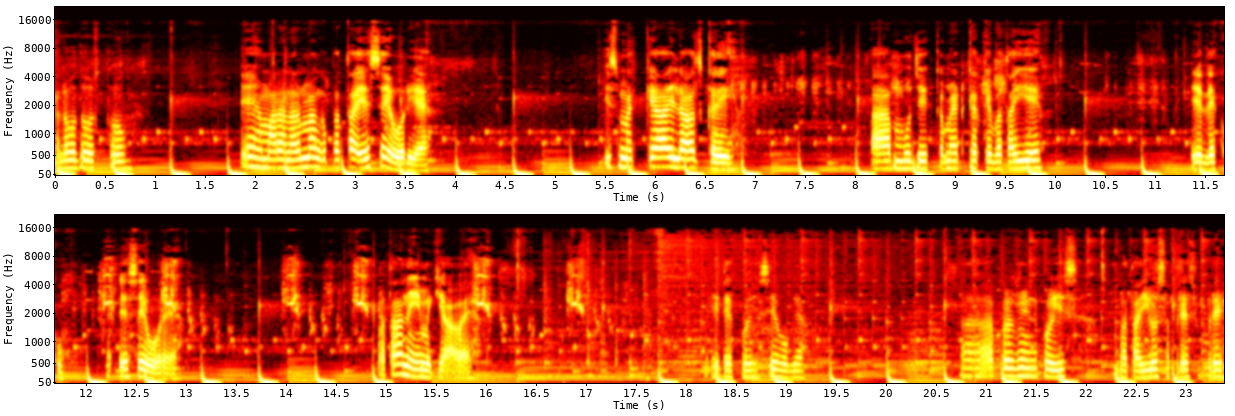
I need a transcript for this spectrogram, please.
हेलो दोस्तों, ये हमारा नरमा का पत्ता ऐसे हो रहा है। इसमें क्या इलाज करें? आप मुझे कमेंट करके बताइए। ये देखो, ऐसे हो रहा है। पता नहीं में क्या है। ये देखो, ऐसे हो गया। आप इनको इस बताइए स्प्रे स्प्रे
